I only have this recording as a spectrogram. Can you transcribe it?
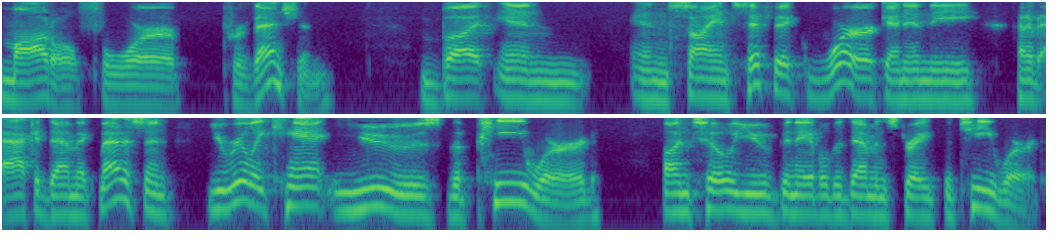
model for prevention, but in in scientific work and in the kind of academic medicine, you really can't use the P word until you've been able to demonstrate the T word.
